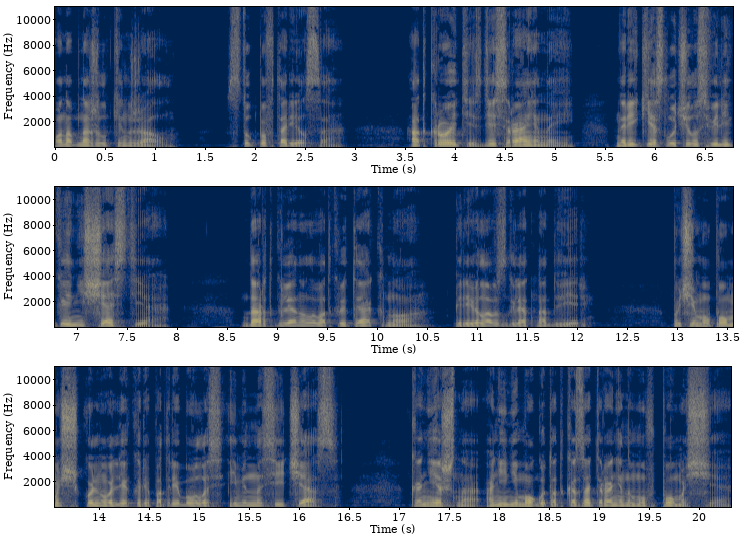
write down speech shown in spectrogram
Он обнажил кинжал. Стук повторился. «Откройте, здесь раненый. На реке случилось великое несчастье». Дарт глянула в открытое окно, перевела взгляд на дверь. Почему помощь школьного лекаря потребовалась именно сейчас? Конечно, они не могут отказать раненому в помощи,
